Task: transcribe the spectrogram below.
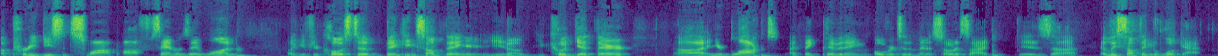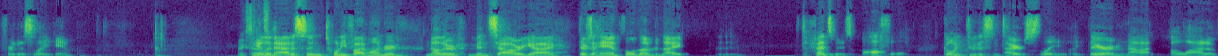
a pretty decent swap off San Jose one. Like if you're close to binking something, you know, you could get there uh, and you're blocked. I think pivoting over to the Minnesota side is uh, at least something to look at for this late game. Makes sense. Calen Addison, 2,500, another min salary guy. There's a handful of them tonight. Defenseman is awful going through this entire slate. Like there are not a lot of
